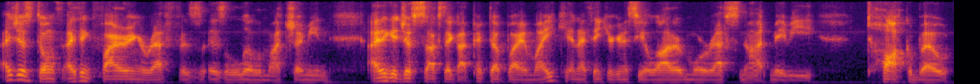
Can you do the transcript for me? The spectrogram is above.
I just don't. I think firing a ref is is a little much. I mean, I think it just sucks that got picked up by a mic, and I think you're going to see a lot of more refs not maybe talk about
